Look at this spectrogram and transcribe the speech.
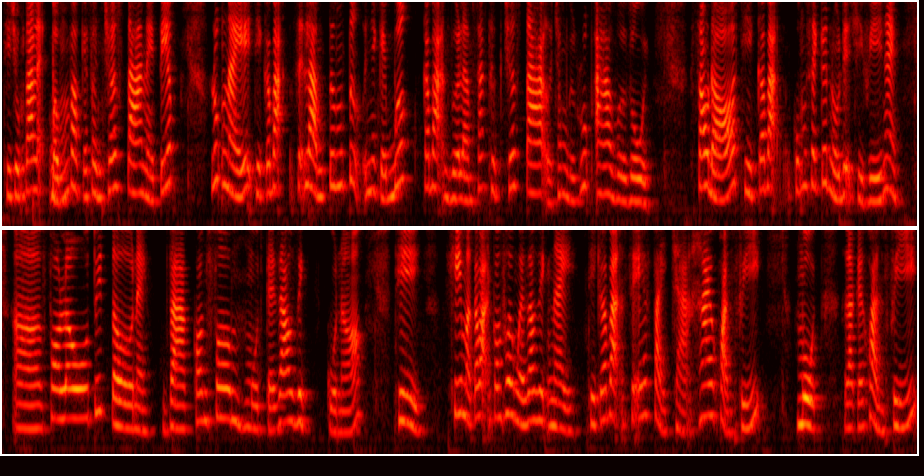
Thì chúng ta lại bấm vào cái phần Juststar này tiếp. Lúc này ấy, thì các bạn sẽ làm tương tự như cái bước các bạn vừa làm xác thực Juststar ở trong cái group A vừa rồi. Sau đó thì các bạn cũng sẽ kết nối địa chỉ ví này uh, follow Twitter này và confirm một cái giao dịch của nó. Thì khi mà các bạn confirm cái giao dịch này thì các bạn sẽ phải trả hai khoản phí. Một là cái khoản phí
